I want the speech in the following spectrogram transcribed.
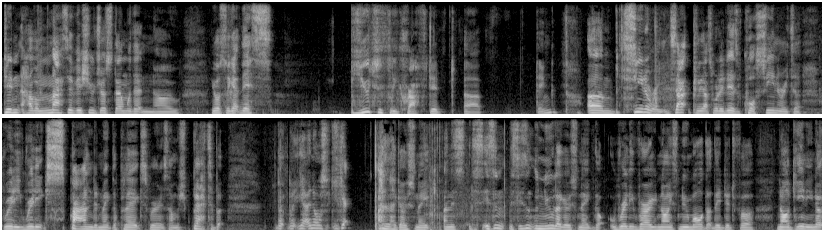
Didn't have a massive issue just then with it. No. You also get this beautifully crafted uh, thing. Um, scenery, exactly, that's what it is. Of course, scenery to really, really expand and make the play experience that much better. But, but, but yeah, and also you get a Lego Snake, and this this isn't this isn't the new Lego Snake. The really very nice new mold that they did for Nagini. No,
